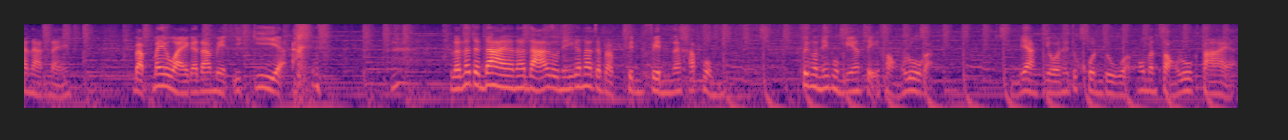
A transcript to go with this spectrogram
ขนาดไหน แบบไม่ไหวกับดาเมจอิกกี้อะแล้วน่าจะได้นะดาร์กตัวนี้ก็น่าจะแบบฟินๆนะครับผม ซึ่งตอนนี้ผมมีอันติสองลูกอะผมอยากโยนให้ทุกคนดูอะเพราะมันสองลูกตายอะ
